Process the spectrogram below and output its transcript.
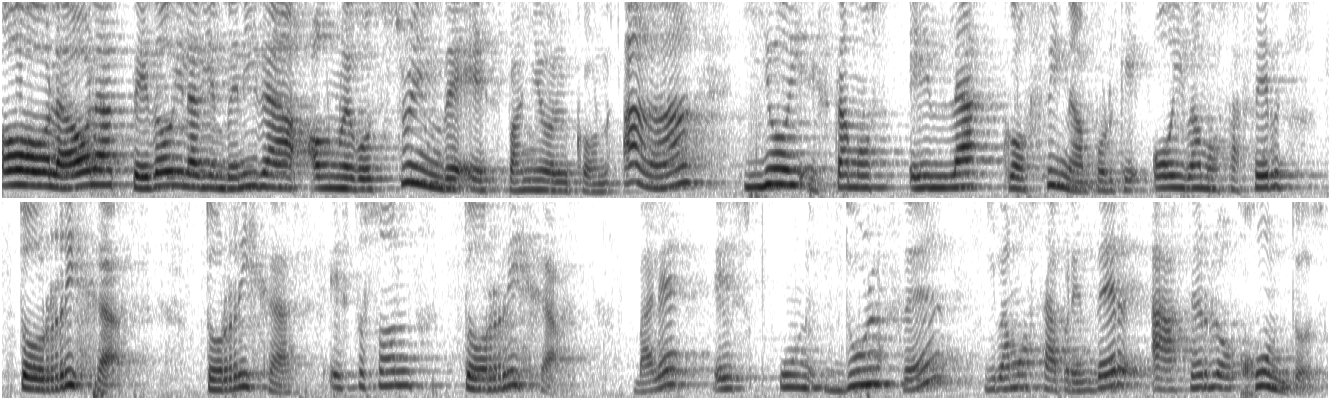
Hola, hola, te doy la bienvenida a un nuevo stream de español con Ana y hoy estamos en la cocina porque hoy vamos a hacer torrijas, torrijas, estos son torrijas, ¿vale? Es un dulce y vamos a aprender a hacerlo juntos.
